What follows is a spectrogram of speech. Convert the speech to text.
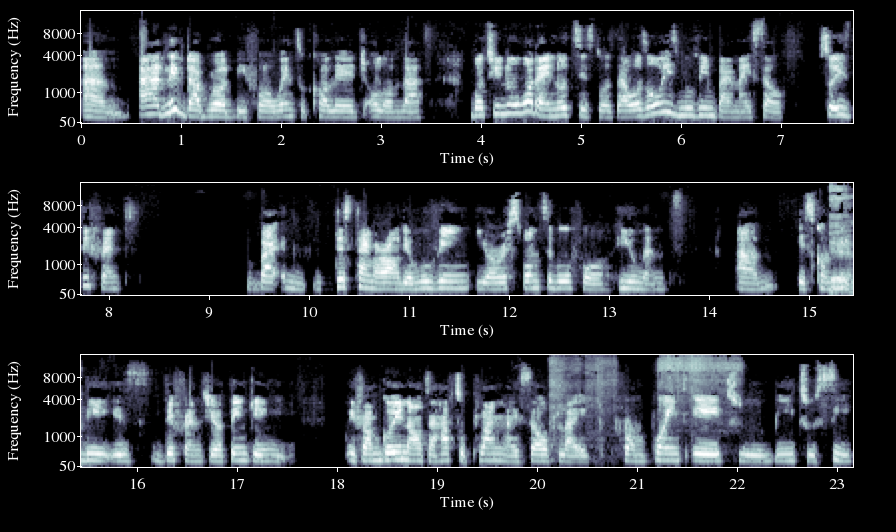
Um, I had lived abroad before, went to college, all of that. But you know what I noticed was I was always moving by myself. So it's different. But this time around, you're moving, you're responsible for humans. Um, it's completely yeah. is different. You're thinking, if I'm going out, I have to plan myself like from point A to B to C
